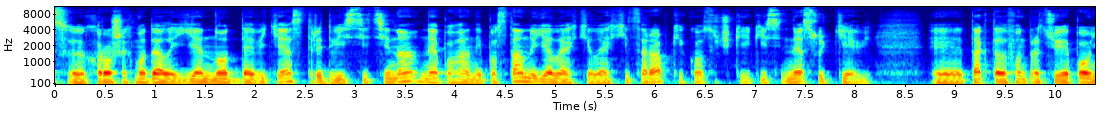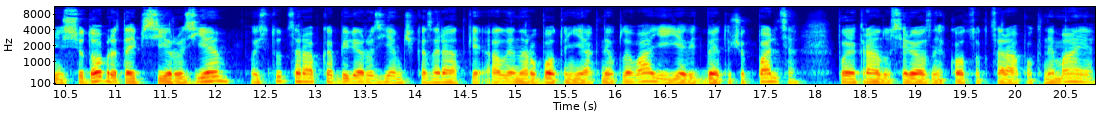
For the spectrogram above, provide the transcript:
З е, хороших моделей є Note 9S 3200 ціна, непоганий по стану, є легкі-легкі царапки, косочки, якісь несуттєві. Е, Так, телефон працює повністю добре. Type-C роз'єм. Ось тут царапка біля роз'ємчика зарядки, але на роботу ніяк не впливає. Є відбиточок пальця. По екрану серйозних коцок царапок немає.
